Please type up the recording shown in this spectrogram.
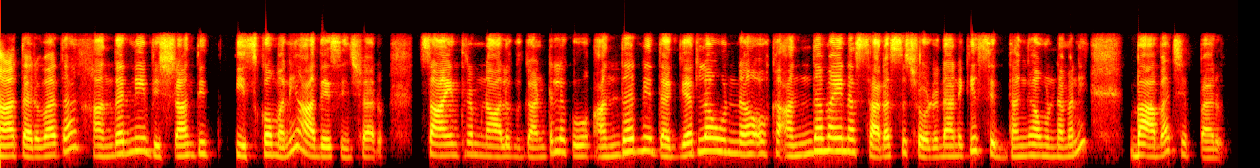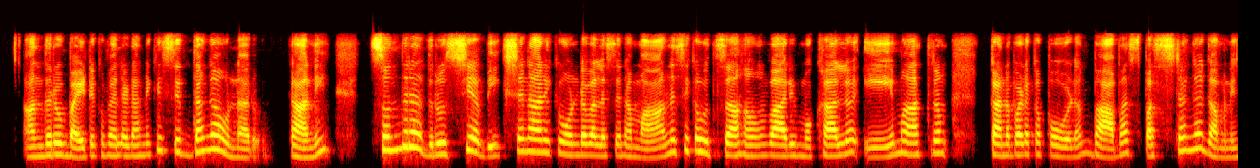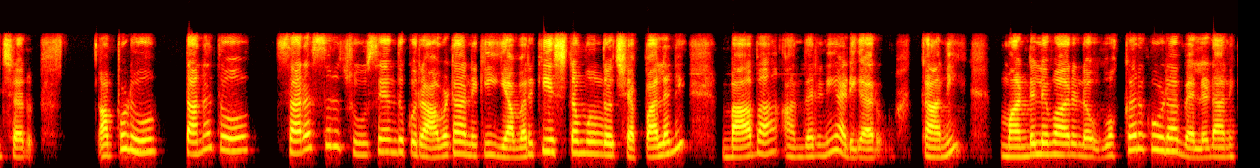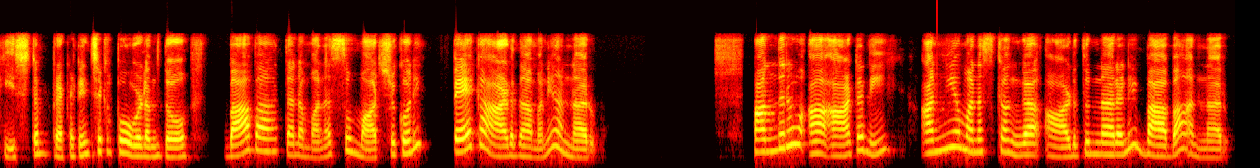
ఆ తర్వాత అందరినీ విశ్రాంతి తీసుకోమని ఆదేశించారు. సాయంత్రం నాలుగు గంటలకు అందరినీ దగ్గరలో ఉన్న ఒక అందమైన సరస్సు చూడడానికి సిద్ధంగా ఉండమని బాబా చెప్పారు. అందరూ బయటకు వెళ్ళడానికి సిద్ధంగా ఉన్నారు. కానీ సుందర దృశ్య వీక్షణానికి ఉండవలసిన మానసిక ఉత్సాహం వారి ముఖాల్లో ఏ మాత్రం కనబడకపోవడం బాబా స్పష్టంగా గమనించారు. అప్పుడు తనతో సరస్సును చూసేందుకు రావటానికి ఎవరికి ఇష్టం ఉందో చెప్పాలని బాబా అందరినీ అడిగారు. కానీ మండలి వారిలో ఒక్కరు కూడా వెళ్ళడానికి ఇష్టం ప్రకటించకపోవడంతో బాబా తన మనస్సు మార్చుకొని పేక ఆడదామని అన్నారు. అందరూ ఆ ఆటని అన్యమనస్కంగా ఆడుతున్నారని బాబా అన్నారు.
